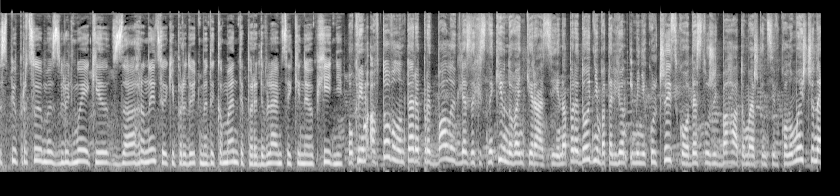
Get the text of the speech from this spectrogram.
співпрацюємо з людьми, які за границею, які передають медикаменти, передивляємося, які необхідні. Окрім авто, волонтери придбали для захисників новенькі рації. Напередодні батальйон імені Кульчицького, де служить багато мешканців Коломийщини,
